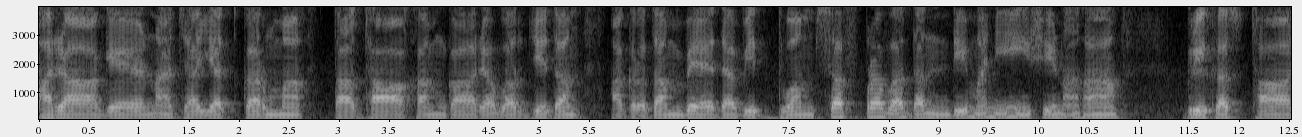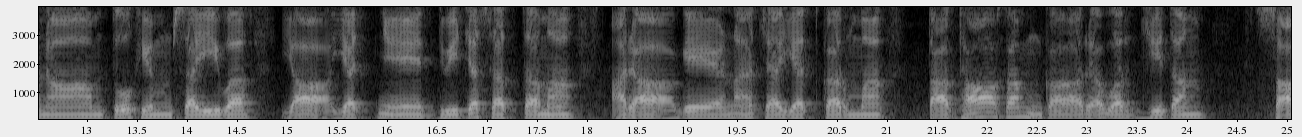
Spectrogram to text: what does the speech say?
अरागेण च यत्कर्म तथाहङ्कारवर्जितम् अकृतं वेदविध्वंसः प्रवदन्ति मनीषिणः गृहस्थानां तु हिंसैव या यज्ञे द्विजसत्तम अरागेण च यत्कर्म तथाहङ्कारवर्जितं। सा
